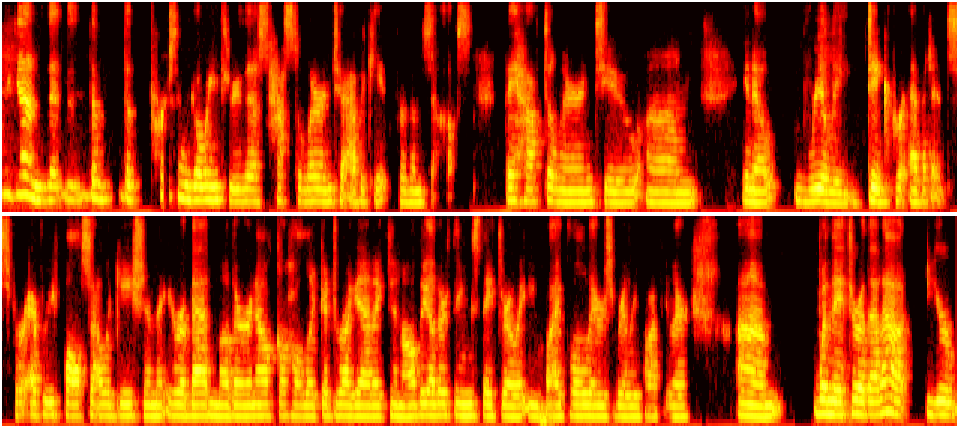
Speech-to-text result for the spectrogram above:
Again, the, the, the person going through this has to learn to advocate for themselves. They have to learn to, um, you know, really dig for evidence for every false allegation that you're a bad mother, an alcoholic, a drug addict, and all the other things they throw at you. Bipolar is really popular. Um, when they throw that out, you're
